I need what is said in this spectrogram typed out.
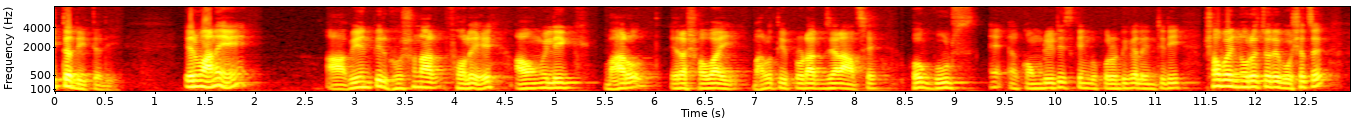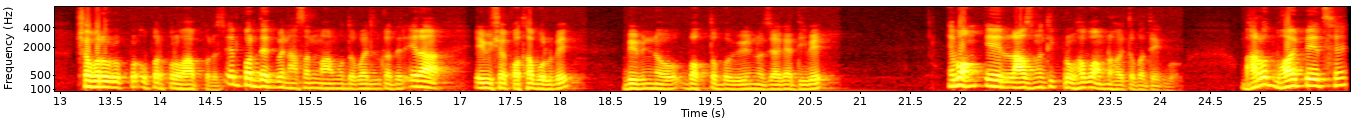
ইত্যাদি ইত্যাদি। এর মানে বিএনপির ঘোষণার ফলে আওয়ামী লীগ, ভারত, এরা সবাই ভারতীয় প্রোডাক্ট যারা আছে হোক গুডস কমোডিটিস কিংবা পলিটিক্যাল এন্টিটি সবাই নড়ে চড়ে বসেছে, সবার উপর- প্রভাব পড়েছে। এরপর দেখবেন হাসান মাহমুদ, ওবায়দুল কাদের, এরা এই বিষয়ে কথা বলবে, বিভিন্ন বক্তব্য বিভিন্ন জায়গায় দিবে এবং এর রাজনৈতিক প্রভাবও আমরা হয়তো বা দেখব। ভারত ভয় পেয়েছে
